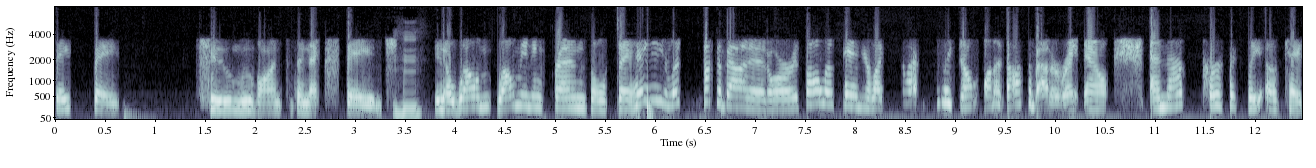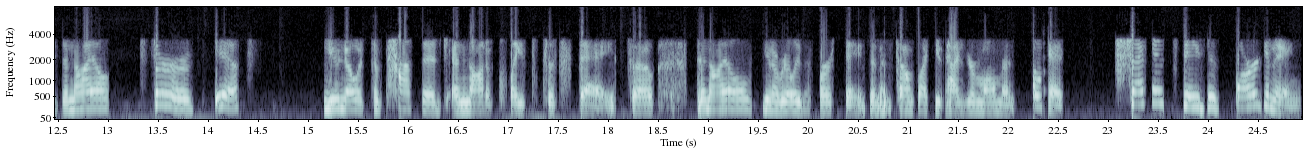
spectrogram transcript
safe space to move on to the next stage. Mm-hmm. You know, well well-meaning friends will say, "Hey, let's talk about it," or "It's all okay," and you're like, "I really don't want to talk about it right now," and that's perfectly okay. Denial serves if you know it's a passage and not a place to stay. So denial, you know, really the first stage, and it sounds like you've had your moment. Okay, second stage is bargaining.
